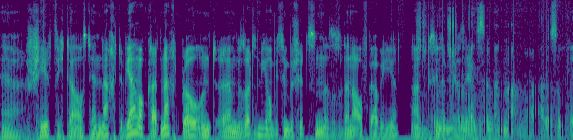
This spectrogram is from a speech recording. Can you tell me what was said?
Er schält sich da aus der Nacht. Wir haben auch gerade Nacht, Bro, und ähm, du solltest mich auch ein bisschen beschützen. Das ist so deine Aufgabe hier. Ah, du bist hinter mir, sehr gut. Ja, alles okay.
